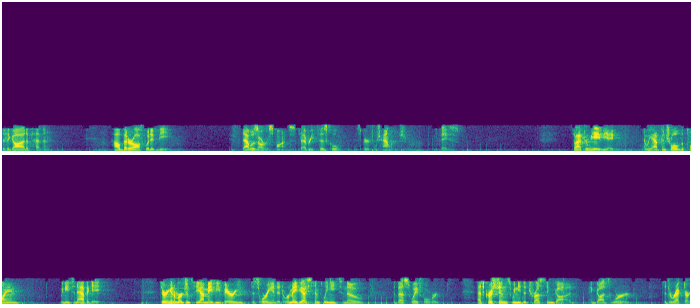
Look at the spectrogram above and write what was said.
to the God of heaven. How better off would it be if that was our response to every physical and spiritual challenge we face? So after we aviate and we have control of the plane, we need to navigate. During an emergency, I may be very disoriented, or maybe I simply need to know the best way forward. As Christians, we need to trust in God and God's Word to direct our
